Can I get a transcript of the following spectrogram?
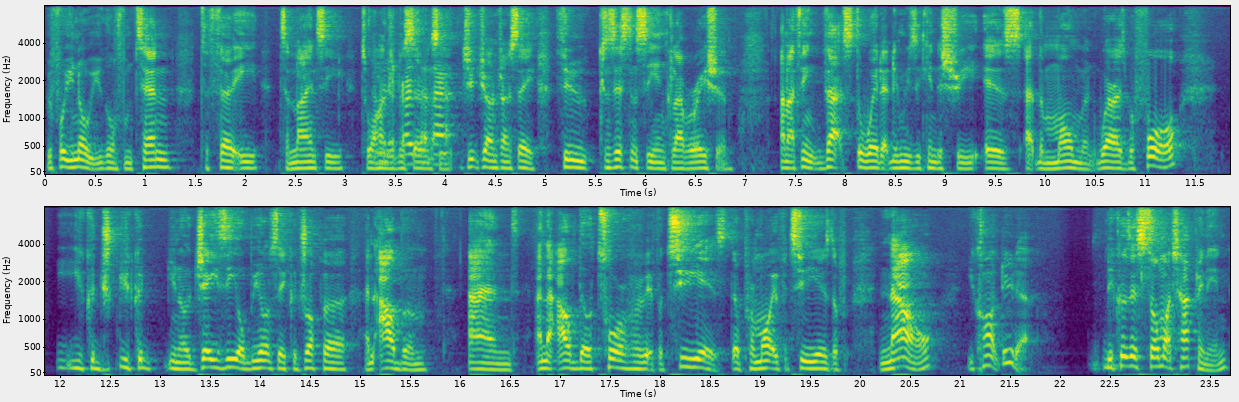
Before you know it, you're going from ten to thirty to ninety to one hundred and seventy. And it hundred and goes like seventy. that. Do you know what I'm trying to say? Through consistency and collaboration, and I think that's the way that the music industry is at the moment. Whereas before, you could you could you know Jay Z or Beyonce could drop a an album and and the album they'll tour off of it for two years. They'll promote it for two years. Now you can't do that because there's so much happening.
